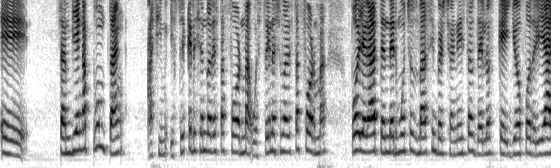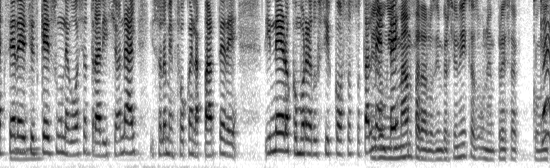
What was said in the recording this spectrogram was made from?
eh, también apuntan a si estoy creciendo de esta forma o estoy naciendo de esta forma, puedo llegar a tener muchos más inversionistas de los que yo podría acceder si es que es un negocio tradicional y solo me enfoco en la parte de dinero, cómo reducir costos totalmente. Es un imán para los inversionistas, una empresa con Claro,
